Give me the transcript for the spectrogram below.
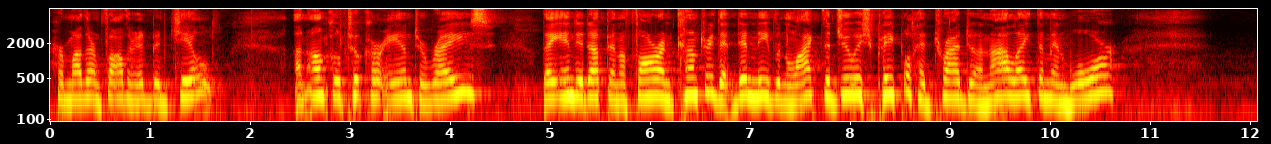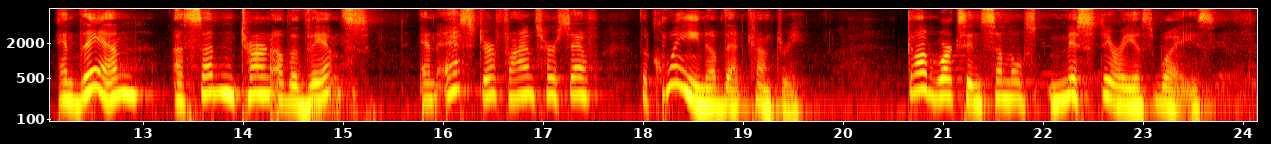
Her mother and father had been killed. An uncle took her in to raise. They ended up in a foreign country that didn't even like the Jewish people, had tried to annihilate them in war. And then a sudden turn of events, and Esther finds herself the queen of that country. God works in some most mysterious ways.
